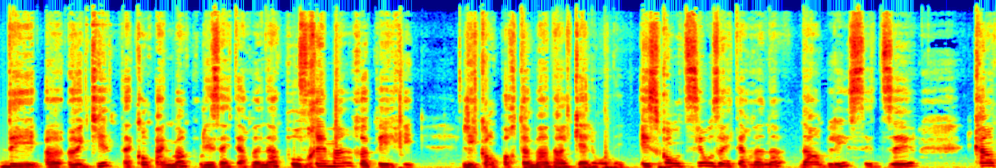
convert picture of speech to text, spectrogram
des, un, un guide d'accompagnement pour les intervenants pour vraiment repérer les comportements dans lesquels on est. Et ce qu'on dit aux intervenants d'emblée, c'est de dire, quand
